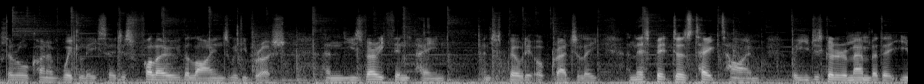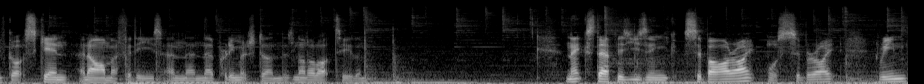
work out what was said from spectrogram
they're all kind of wiggly, so just follow the lines with your brush and use very thin paint and just build it up gradually. And this bit does take time, but you just got to remember that you've got skin and armour for these, and then they're pretty much done. There's not a lot to them. Next step is using Sybarite or Sybarite green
